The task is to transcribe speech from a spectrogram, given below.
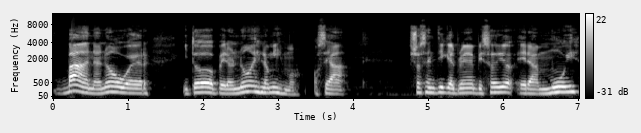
van a Nowhere y todo, pero no es lo mismo. O sea, yo sentí que el primer episodio era muy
